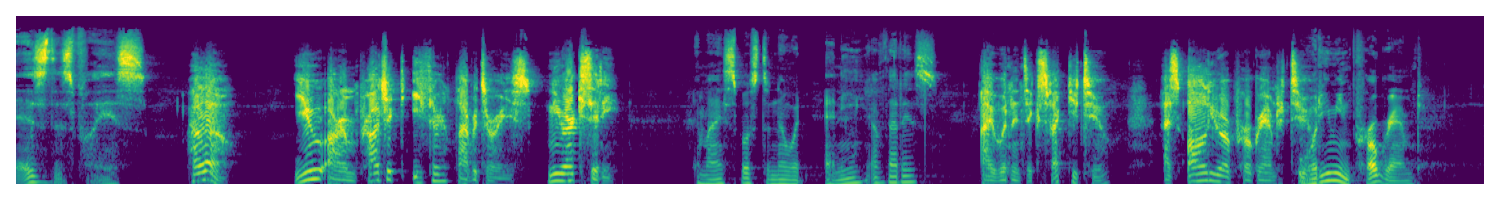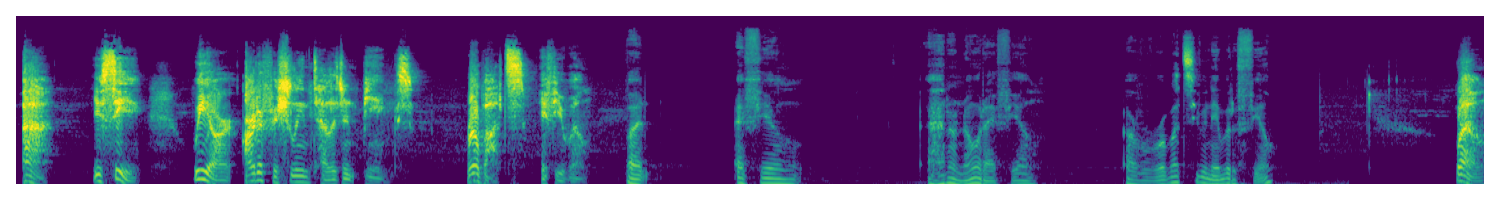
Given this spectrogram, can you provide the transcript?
is this place? Hello. You are in Project Aether Laboratories, New York City. Am I supposed to know what any of that is? I wouldn't expect you to, as all you are programmed to. What do you mean programmed? Ah, you see, we are artificially intelligent beings. Robots, if you will. But I feel. I don't know what I feel. Are robots even able to feel? Well,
